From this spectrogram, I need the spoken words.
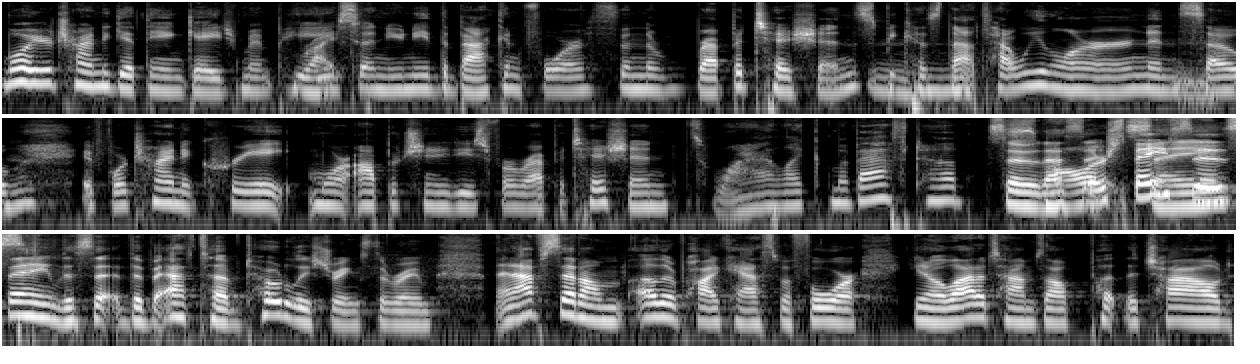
Well, you're trying to get the engagement piece Right. and you need the back and forth and the repetitions because Mm-hmm. that's how we learn. And so if we're trying to create more opportunities for repetition, that's why I like my bathtub. So Smaller that's the same spaces. thing. The, the bathtub totally shrinks the room. And I've said on other podcasts before, you know, a lot of times I'll put the child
